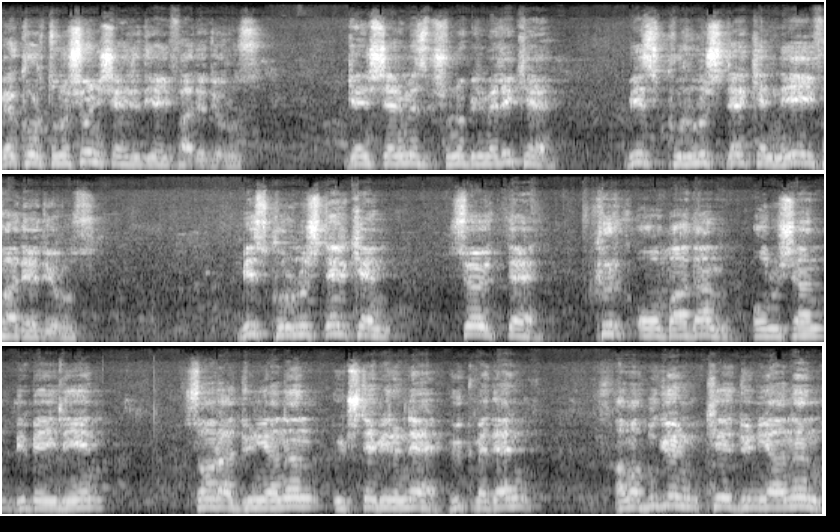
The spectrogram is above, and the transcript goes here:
ve kurtuluşun şehri diye ifade ediyoruz. Gençlerimiz şunu bilmeli ki biz kuruluş derken neyi ifade ediyoruz? Biz kuruluş derken Söğüt'te 40 obadan oluşan bir beyliğin sonra dünyanın üçte birine hükmeden ama bugünkü dünyanın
